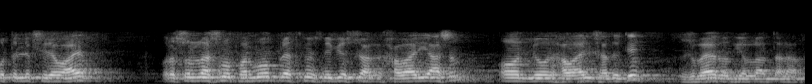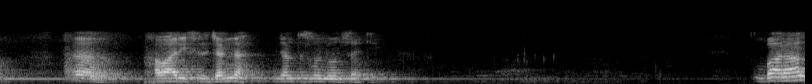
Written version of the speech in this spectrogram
متعلق سے روایت، رسول اللہ صلی اللہ علیہ وسلم فرمو پرت کنس نبی حواری آسن اور میون حواری حضرت زبیر رضی اللہ تعالیٰ حواری فی الجنہ، جنت اسم میون سہتی بہرحال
